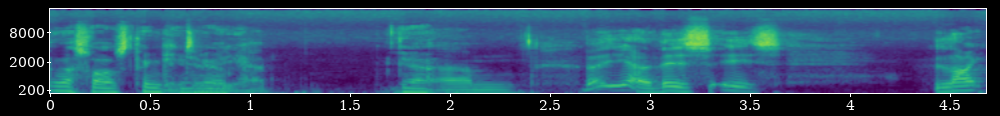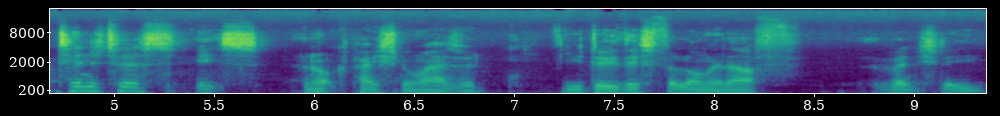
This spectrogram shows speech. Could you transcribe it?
that's what I was thinking. into Yeah, rehab. yeah. Um, but yeah, there's it's like tinnitus. It's an occupational hazard. You do this for long enough, eventually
